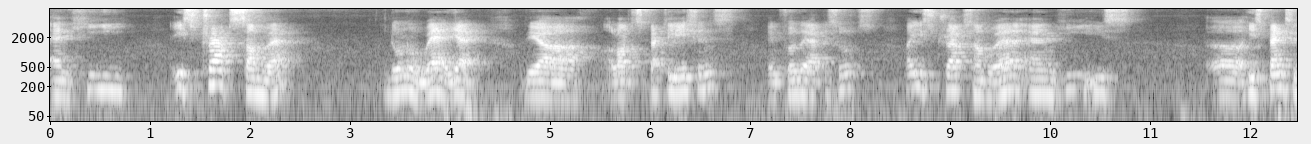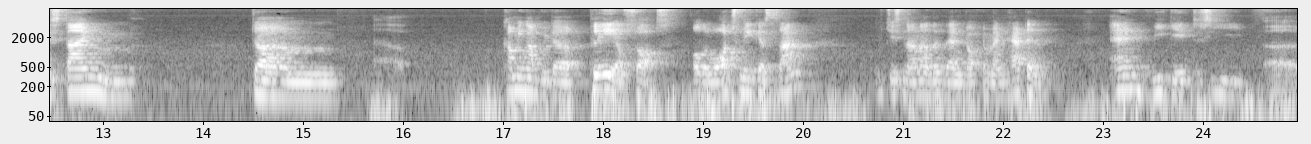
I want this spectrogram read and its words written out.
and he is trapped somewhere. Don't know where yet. There are a lot of speculations in further episodes. But he's trapped somewhere, and he is uh, he spends his time um, uh, coming up with a play of sorts called the Watchmaker's Son, which is none other than Doctor Manhattan, and we get to see uh,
